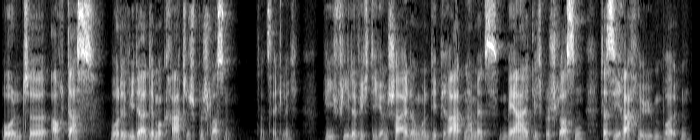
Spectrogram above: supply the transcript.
Und äh, auch das wurde wieder demokratisch beschlossen, tatsächlich. Wie viele wichtige Entscheidungen. Und die Piraten haben jetzt mehrheitlich beschlossen, dass sie Rache üben wollten.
